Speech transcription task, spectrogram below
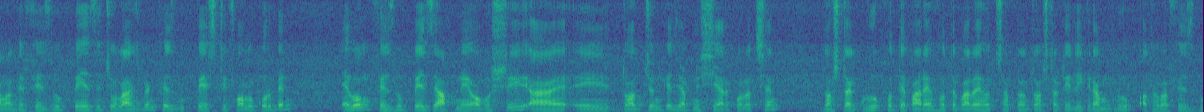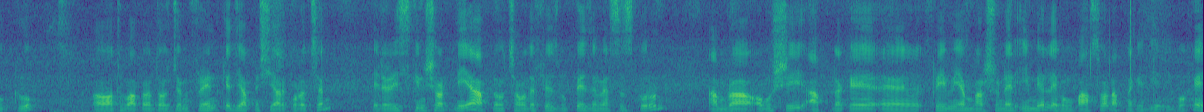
আমাদের ফেসবুক পেজে চলে আসবেন। ফেসবুক পেজটি ফলো করবেন এবং ফেসবুক পেজে আপনি অবশ্যই এই দশজনকে যে আপনি শেয়ার করেছেন, দশটা গ্রুপ হতে পারে। হতে পারে হচ্ছে আপনার দশটা টেলিগ্রাম গ্রুপ অথবা ফেসবুক গ্রুপ অথবা আপনার দশজন ফ্রেন্ডকে যে আপনি শেয়ার করেছেন। এটার স্ক্রিনশট নিয়ে আপনি হচ্ছে আমাদের ফেসবুক পেজে মেসেজ করুন। আমরা অবশ্যই আপনাকে প্রিমিয়াম ভার্সনের ইমেল এবং পাসওয়ার্ড আপনাকে দিয়ে দিব ওকে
